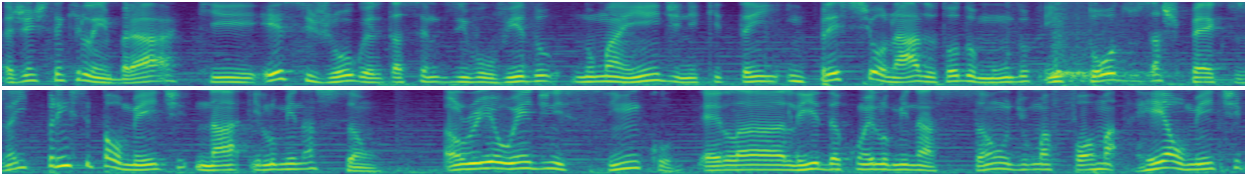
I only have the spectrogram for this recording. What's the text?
a gente tem que lembrar que esse jogo está sendo desenvolvido numa engine que tem impressionado todo mundo em todos os aspectos, né? e principalmente na iluminação. Unreal Engine 5, ela lida com a iluminação de uma forma realmente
